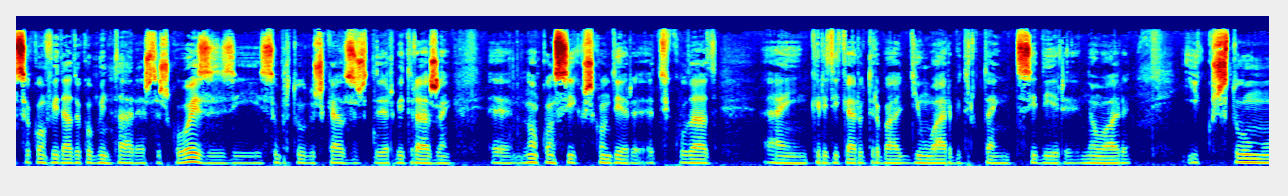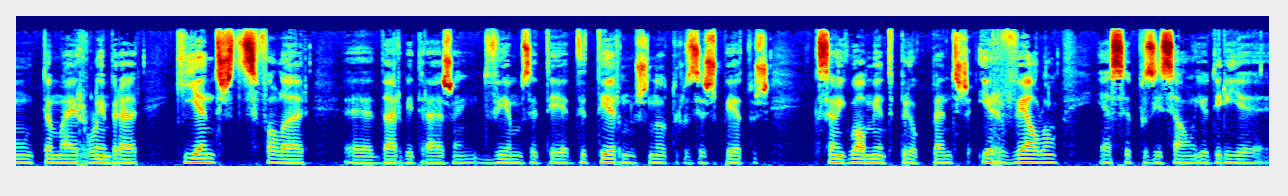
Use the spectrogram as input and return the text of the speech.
sou convidado a comentar estas coisas e, sobretudo, os casos de arbitragem, eh, não consigo esconder a dificuldade em criticar o trabalho de um árbitro que tem de decidir na hora. E costumo também relembrar que antes de se falar uh, da arbitragem devemos até deter-nos noutros aspectos que são igualmente preocupantes e revelam essa posição, eu diria,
